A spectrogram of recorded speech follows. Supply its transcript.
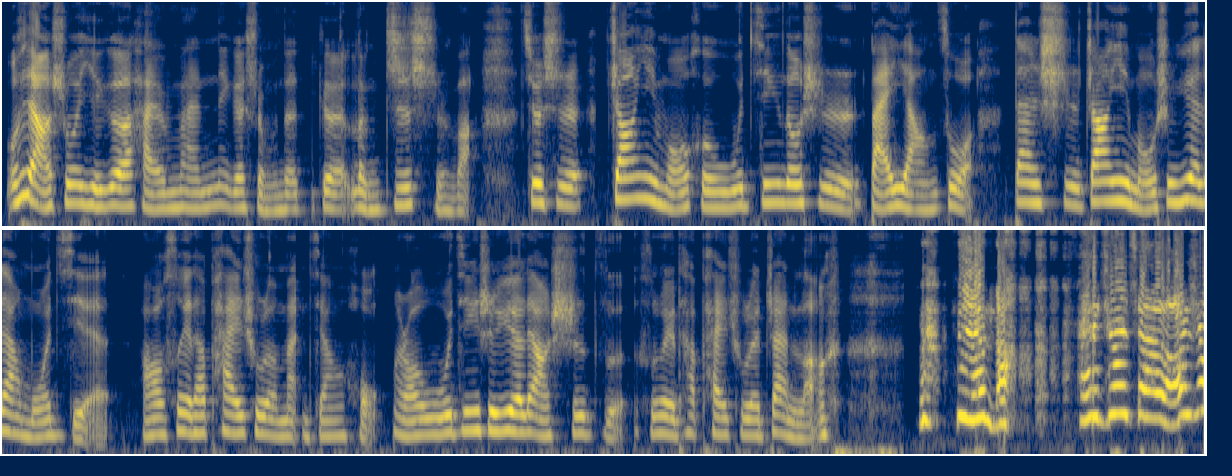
我想说一个还蛮那个什么的一个冷知识吧，就是张艺谋和吴京都是白羊座，但是张艺谋是月亮摩羯，然后所以他拍出了《满江红》，然后吴京是月亮狮子，所以他拍出了《战狼》。天哪，拍出《战狼》说，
